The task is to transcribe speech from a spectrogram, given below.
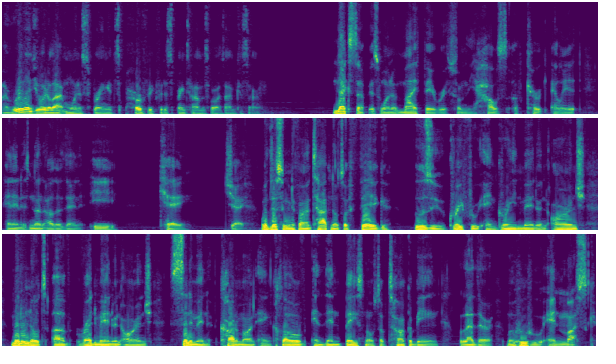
I really enjoy it a lot more in the spring. It's perfect for the springtime as far as I'm concerned. Next up is one of my favorites from the house of Kirk Elliott, and it is none other than E.K.J. With this one, you find top notes of fig, yuzu, grapefruit, and green mandarin orange, middle notes of red mandarin orange, cinnamon, cardamom, and clove, and then base notes of tonka bean, leather, muhuhu, and musk.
